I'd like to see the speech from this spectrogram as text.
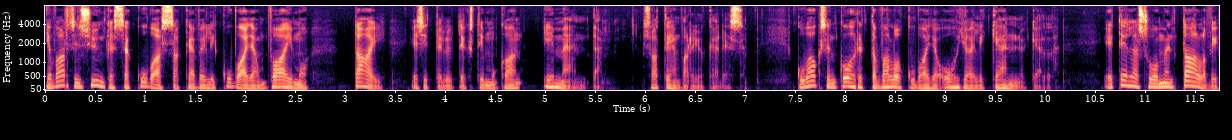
ja varsin synkässä kuvassa käveli kuvaajan vaimo tai esittelytekstin mukaan emäntä sateenvarjo kädessä. Kuvauksen kohdetta valokuvaaja ohjaili kännykällä. Etelä-Suomen talvi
